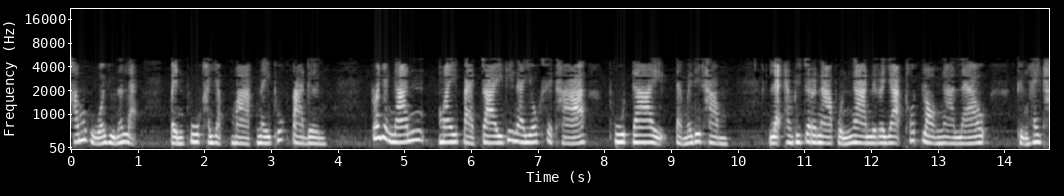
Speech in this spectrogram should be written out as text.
ค้ำหัวอยู่นั่นแหละ เป็นผู้ขยับหมากในทุกตาเดิน เพราะอย่างนั้นไม่แปลกใจที่นายกเศรษฐาพูดได้แต่ไม่ได้ทำและทางพิจารณาผลงานในระยะทดลองงานแล้ว ถึงให้ท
